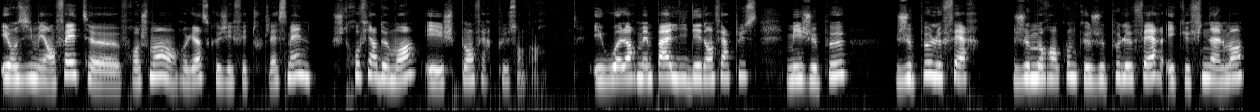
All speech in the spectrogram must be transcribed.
Et on se dit, mais en fait, euh, franchement, regarde ce que j'ai fait toute la semaine. Je suis trop fière de moi et je peux en faire plus encore. Et ou alors même pas l'idée d'en faire plus, mais je peux, je peux le faire je me rends compte que je peux le faire et que finalement,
